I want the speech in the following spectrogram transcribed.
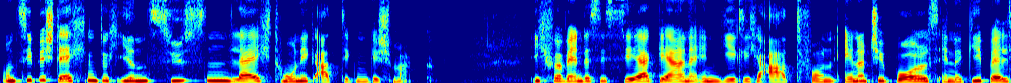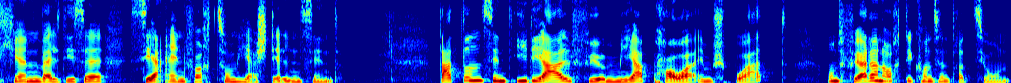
und sie bestechen durch ihren süßen, leicht honigartigen Geschmack. Ich verwende sie sehr gerne in jeglicher Art von Energy Balls, Energiebällchen, weil diese sehr einfach zum Herstellen sind. Datteln sind ideal für mehr Power im Sport und fördern auch die Konzentration.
